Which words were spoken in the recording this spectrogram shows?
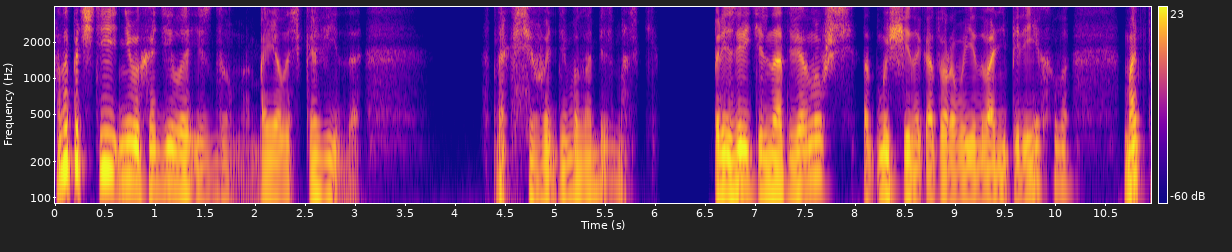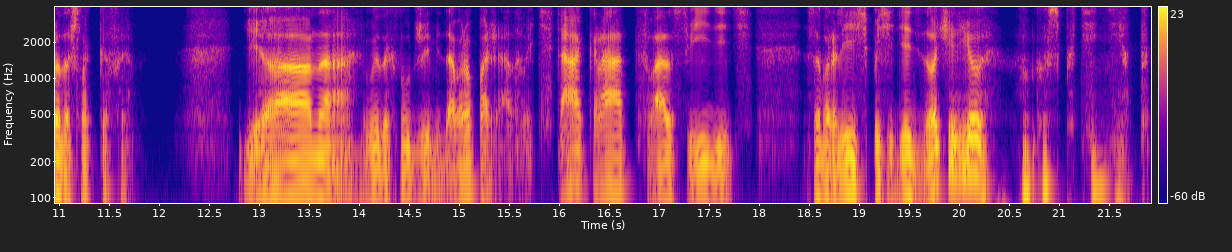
Она почти не выходила из дома, боялась ковида. Однако сегодня была без маски. Презрительно отвернувшись от мужчины, которого едва не переехала, мать подошла к кафе. — Диана, — выдохнул Джимми, — добро пожаловать. Так рад вас видеть. Собрались посидеть с дочерью? — О, Господи, нет!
